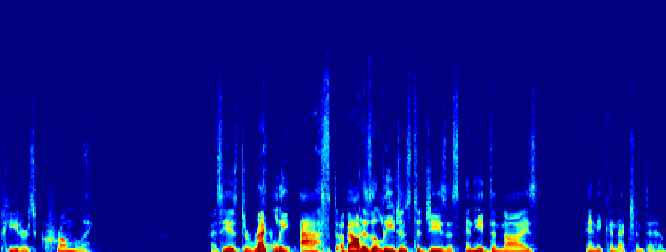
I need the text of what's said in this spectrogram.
Peter's crumbling as he is directly asked about his allegiance to Jesus and he denies any connection to him.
